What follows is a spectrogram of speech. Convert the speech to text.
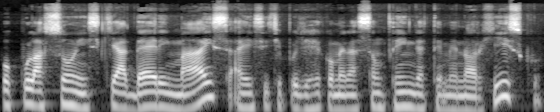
populações que aderem mais a esse tipo de recomendação tendem a ter menor risco,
